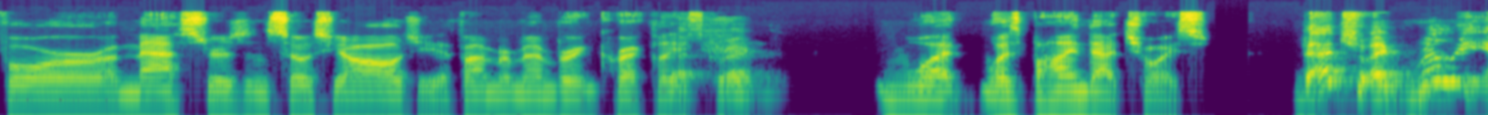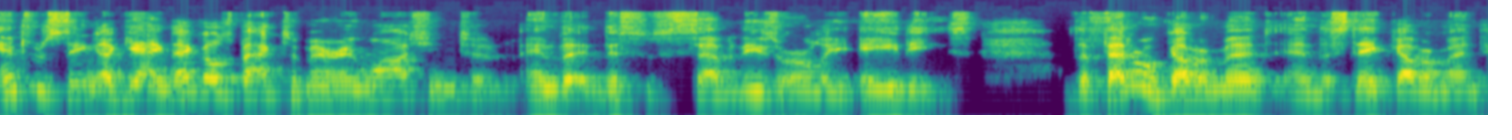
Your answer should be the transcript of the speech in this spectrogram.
for a master's in sociology, if I'm remembering correctly. That's correct. What was behind that choice? That's like really interesting. Again, that goes back to Mary Washington, and the, this is 70s, early 80s. The federal government and the state government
